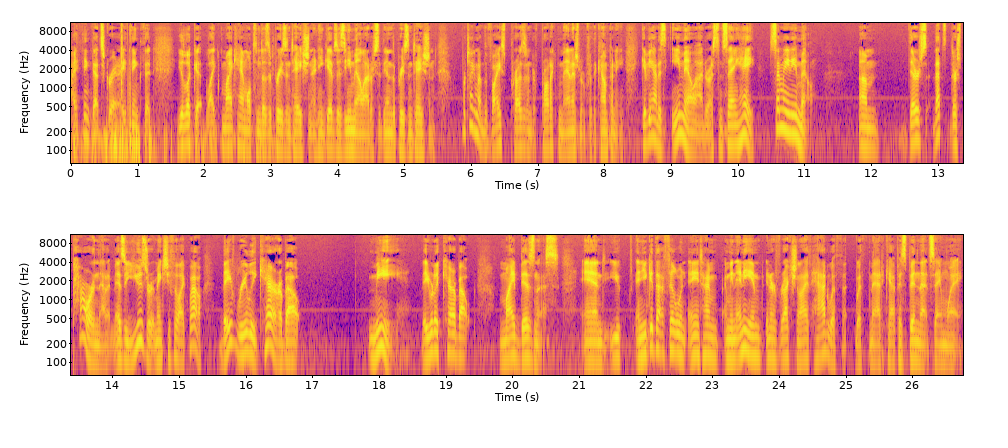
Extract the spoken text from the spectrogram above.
I think that's great. I think that you look at like Mike Hamilton does a presentation and he gives his email address at the end of the presentation. We're talking about the vice president of product management for the company giving out his email address and saying, "Hey, send me an email." Um, there's that's there's power in that. As a user, it makes you feel like, wow, they really care about me. They really care about my business, and you and you get that feel when anytime. I mean, any interaction I've had with with Madcap has been that same way.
